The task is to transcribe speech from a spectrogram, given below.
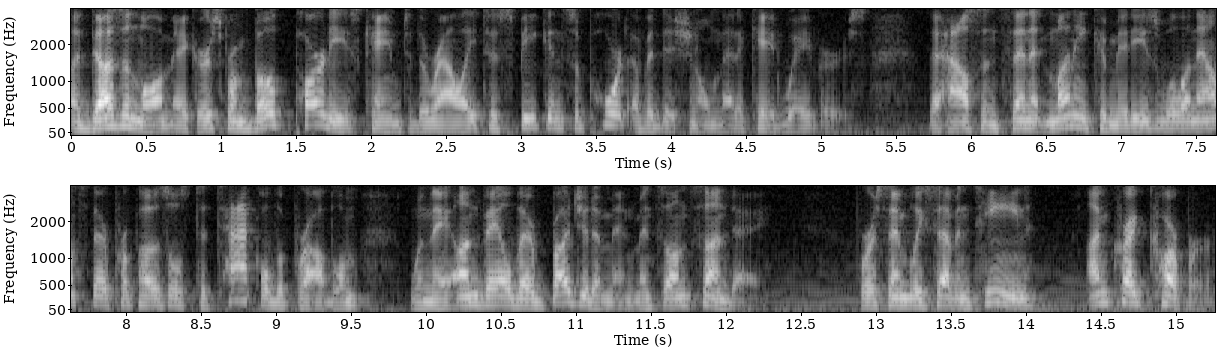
A dozen lawmakers from both parties came to the rally to speak in support of additional Medicaid waivers. The House and Senate money committees will announce their proposals to tackle the problem when they unveil their budget amendments on Sunday. For Assembly 17, I'm Craig Carper.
